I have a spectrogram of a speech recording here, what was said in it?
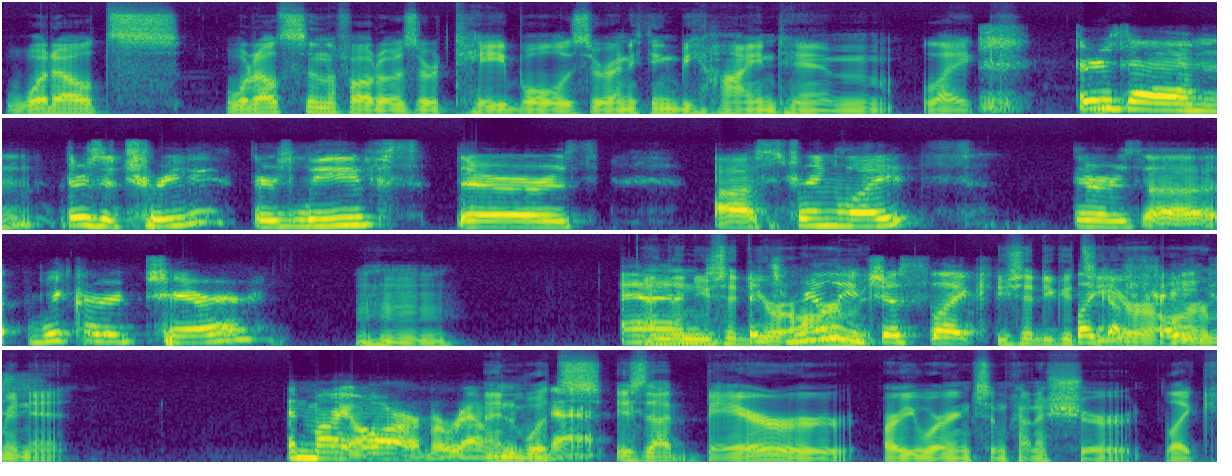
what else what else in the photo? Is there a table? Is there anything behind him? Like There's um there's a tree, there's leaves, there's uh, string lights, there's a wicker chair, hmm and, And then you said it's your really arm- just like You said you could Like see your face. arm in it. and my arm around And what's neck. is that bare or are you wearing some kind of shirt? Like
